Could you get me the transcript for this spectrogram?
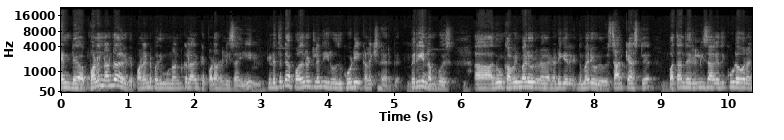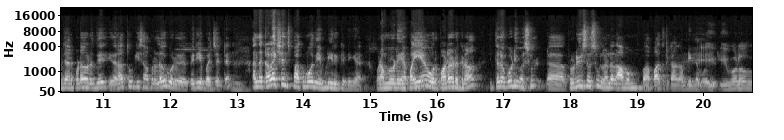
அண்ட் பன்னெண்டு நாட்கள் இருக்கு. பன்னெண்டு பதிமூணு நாட்களாக இருக்கு படம் ரிலீஸ் ஆகி. கிட்டத்தட்ட பதினெட்டுலேருந்து இருபது கோடி கலெக்ஷன் இருக்கு. பெரிய நம்பர்ஸ் அதுவும் கவின் மாதிரி ஒரு நடிகர் இந்த மாதிரி ஒரு ஸ்டார் கேஸ்ட் பத்தாம் தேதி ரிலீஸ் ஆகுது. கூட ஒரு அஞ்சாறு படம் வருது. இதெல்லாம் தூக்கி சாப்பிட்ற அளவுக்கு ஒரு பெரிய பட்ஜெட் ம். அந்த கலெக்ஷன்ஸ் பார்க்கும்போது எப்படி இருக்கு நீங்க? நம்மளுடைய பையன் ஒரு படம் எடுக்கிறான். இத்தனை கோடி வசூல் ப்ரொடியூசர்ஸும் நல்ல லாபம் பார்த்திருக்காங்க அப்படின்ற போது. இவ்வளவு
